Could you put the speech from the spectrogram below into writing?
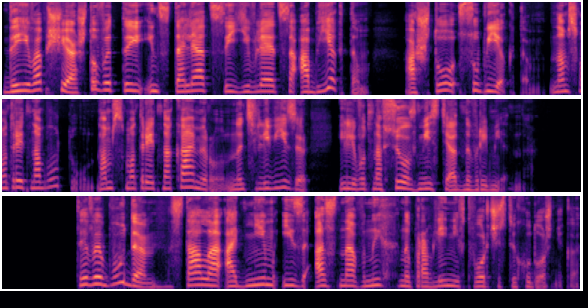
Да и вообще, а что в этой инсталляции является объектом, а что субъектом? Нам смотреть на Будду, нам смотреть на камеру, на телевизор или вот на все вместе одновременно? ТВ Будда стала одним из основных направлений в творчестве художника.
